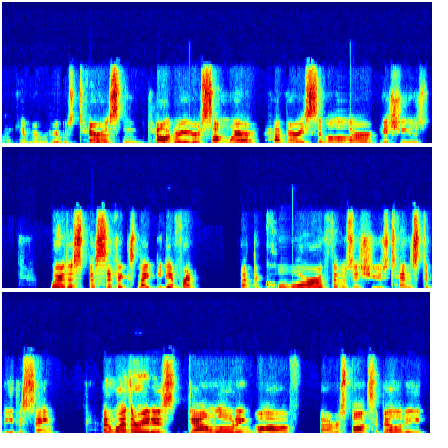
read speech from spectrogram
I can't remember if it was Terrace and Calgary or somewhere have very similar issues where the specifics might be different, but the core of those issues tends to be the same. And whether it is downloading of uh, responsibility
